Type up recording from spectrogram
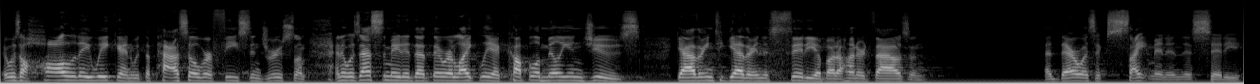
It was a holiday weekend with the Passover feast in Jerusalem. And it was estimated that there were likely a couple of million Jews gathering together in the city, about 100,000. And there was excitement in this city,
